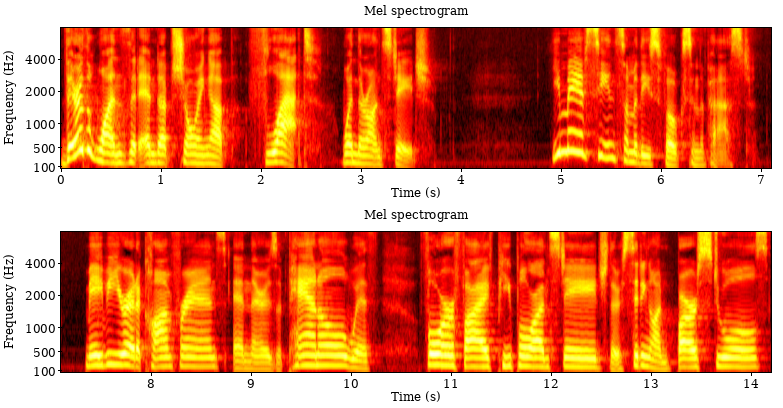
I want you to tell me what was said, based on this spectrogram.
they're the ones that end up showing up flat when they're on stage. You may have seen some of these folks in the past. Maybe you're at a conference and there's a panel with four or five people on stage. They're sitting on bar stools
